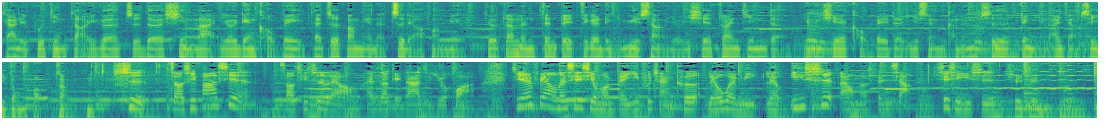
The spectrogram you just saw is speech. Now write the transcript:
家里附近找一个值得信赖、有一点口碑在这方面的治疗方面，就专门针对这个领域上有一些专精的、有一些口碑的医生，可能是对你来讲是一种保障。嗯，是早期发现、早期治疗，还是要给大家几句话。今天非常的谢谢我们北医妇产科刘伟明刘医师来我们分享，谢谢医师，谢谢你。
